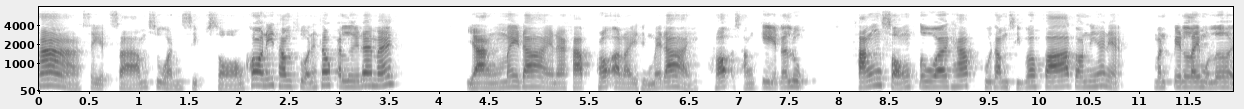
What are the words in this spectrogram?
5เศษ3ส่วน12ข้อนี้ทำส่วนให้เท่ากันเลยได้ไหมยังไม่ได้นะครับ เพราะอะไรถึงไม่ได้ เพราะสังเกตนะลูกทั้ง2ตัวครับครูทำสีฟ้าตอนนี้เนี่ยมันเป็นอะไรหมดเลย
